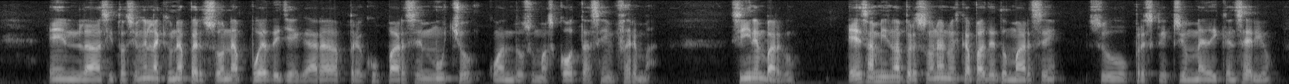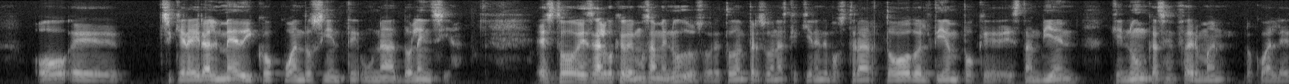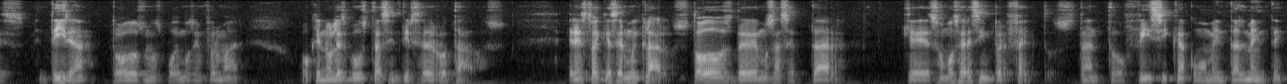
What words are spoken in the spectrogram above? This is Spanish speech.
en la situación en la que una persona puede llegar a preocuparse mucho cuando su mascota se enferma. Sin embargo, esa misma persona no es capaz de tomarse su prescripción médica en serio o eh, siquiera ir al médico cuando siente una dolencia. Esto es algo que vemos a menudo, sobre todo en personas que quieren demostrar todo el tiempo que están bien, que nunca se enferman, lo cual es mentira, todos nos podemos enfermar, o que no les gusta sentirse derrotados. En esto hay que ser muy claros, todos debemos aceptar que somos seres imperfectos, tanto física como mentalmente,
